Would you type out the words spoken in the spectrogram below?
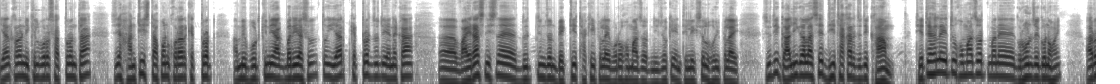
ইয়াৰ কাৰণে নিখিল বড়ো ছাত্ৰ সন্থা যে শান্তি স্থাপন কৰাৰ ক্ষেত্ৰত আমি বহুতখিনি আগবাঢ়ি আছোঁ। তো ইয়াৰ ক্ষেত্ৰত যদি এনেকুৱা ভাইৰাছ নিচিনা দুই তিনিজন ব্যক্তি থাকি পেলাই বড়ো সমাজত নিজকে ইণ্টেলেকচুৱেল হৈ পেলাই যদি গালি গালাচে দি থকাৰ যদি খাম তেতিয়াহ'লে এইটো সমাজত মানে গ্ৰহণযোগ্য নহয়। আৰু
